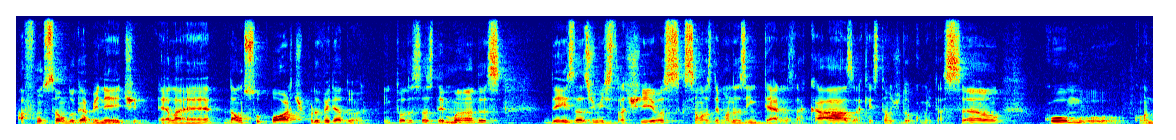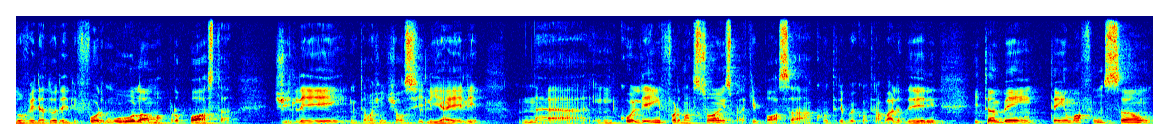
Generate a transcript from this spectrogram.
A função do gabinete ela é dar um suporte para o vereador em todas as demandas, desde as administrativas, que são as demandas internas da casa, a questão de documentação, como quando o vereador ele formula uma proposta de lei, então a gente auxilia ele na, em colher informações para que possa contribuir com o trabalho dele e também tem uma função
